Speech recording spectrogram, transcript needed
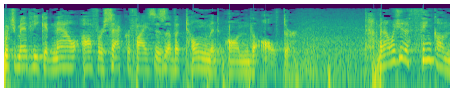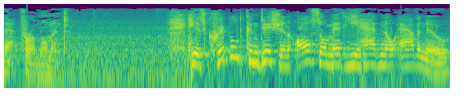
which meant he could now offer sacrifices of atonement on the altar. I mean, I want you to think on that for a moment. His crippled condition also meant he had no avenue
